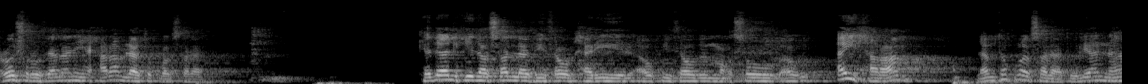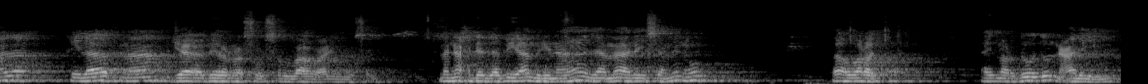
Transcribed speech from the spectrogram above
عشر ثمنه حرام لا تقبل صلاة. كذلك إذا صلى في ثوب حرير أو في ثوب مغصوب أو أي حرام لم تقبل صلاته لأن هذا خلاف ما جاء به الرسول صلى الله عليه وسلم. من أحدث بأمرنا هذا ما ليس منه فهو رد أي مردود عليه.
